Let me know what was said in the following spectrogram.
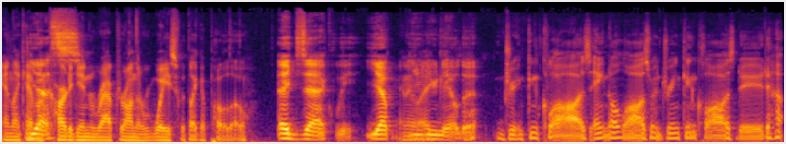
and like have Yes. a cardigan wrapped around their waist with like a polo. exactly. Yep, And you, they're you nailed it. Drinking claws, ain't no laws when drinking claws, dude.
